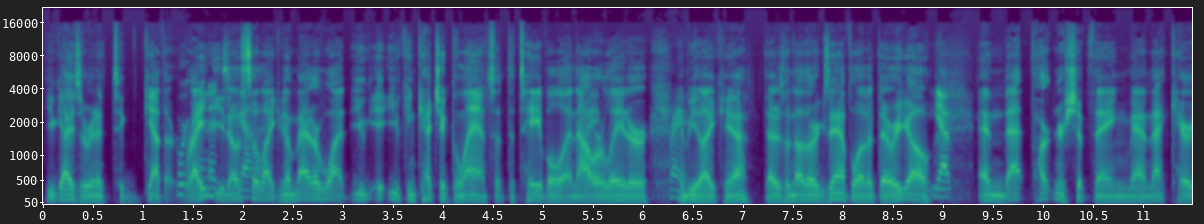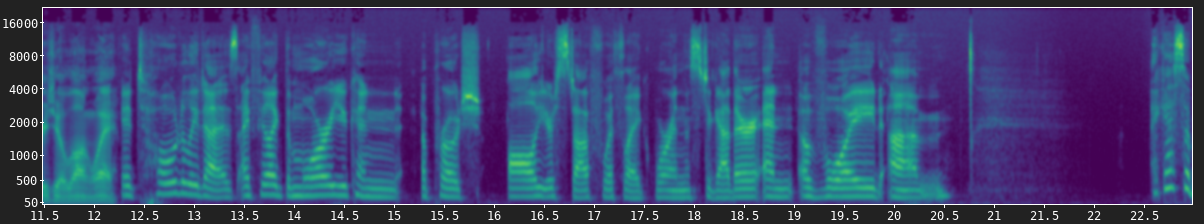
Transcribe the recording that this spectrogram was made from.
you guys are in it together, We're right? it you know, so like no matter what, you it, you can catch a glance at the table an hour Right. later Right. and be like, yeah, there's another example of it. There we go. Yep. And that partnership thing, man, that carries you a long way. It totally does. I feel like the more you can approach all your stuff with like we're in this together and avoid um I guess a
